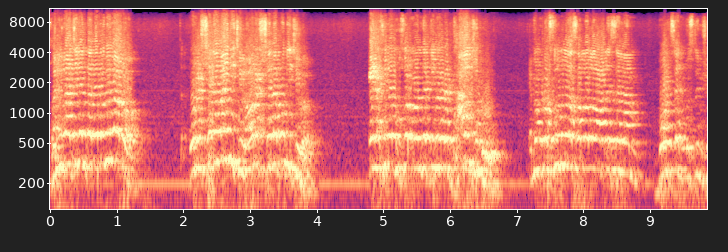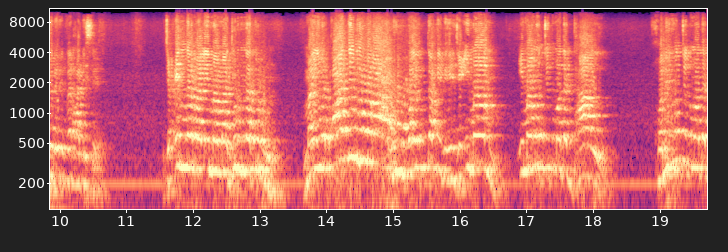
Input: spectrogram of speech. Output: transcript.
খলিফা ছিলেন তাদের অভিভাবক। ওনার সেনাবাহিনী ছিল, ওনার সেনাপতি ছিল। এটা ছিল মুসলমানদের জন্য একটা ঢাল শুরু এবং রসুল্লাহ সাল্লাহ আলি সাল্লাম বলছেন মুসলিম শরীফের হাদিসে যে ইন্নামাল ইমামা জুন্নাতুন ওয়ারাহু ওয়া ইত্তাকি বিহি, যে ইমাম ইমাম হচ্ছে তোমাদের ঢাল হচ্ছে তোমাদের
